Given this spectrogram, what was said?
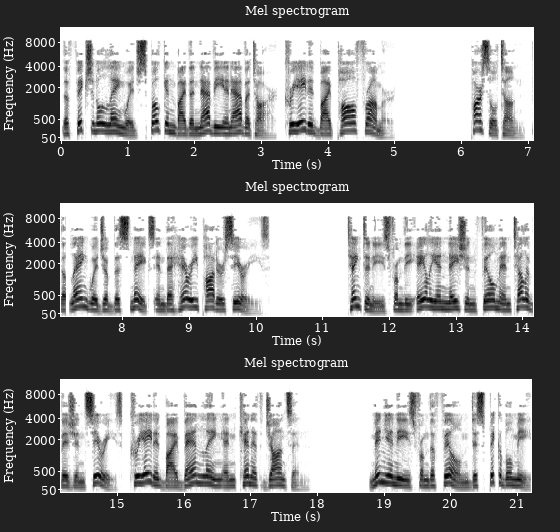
the fictional language spoken by the Na'vi in Avatar, created by Paul Frommer. Parseltongue, the language of the snakes in the Harry Potter series. Tenctonese from the Alien Nation film and television series, created by Van Ling and Kenneth Johnson. Minionese from the film Despicable Me,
